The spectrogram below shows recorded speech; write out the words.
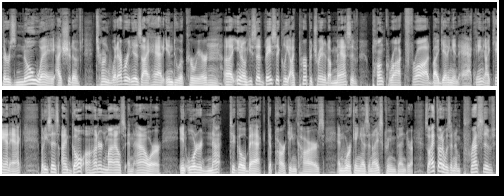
There's no way I should have turned whatever it is I had into a career. Uh, you know, he said basically I perpetrated a massive punk rock fraud by getting into acting. I can't act. But he says I go 100 miles an hour in order not to go back to parking cars and working as an ice cream vendor. So I thought it was an impressive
